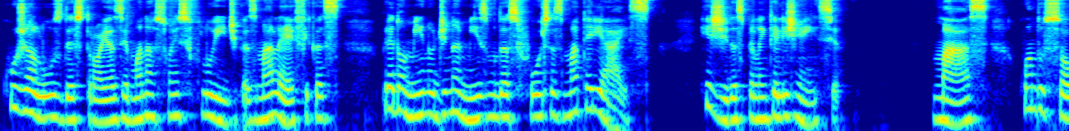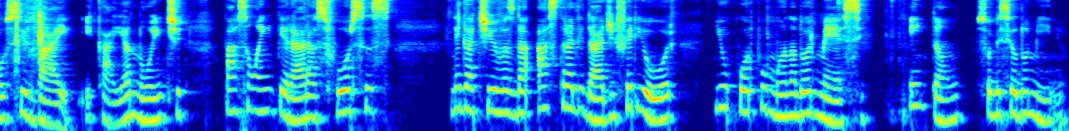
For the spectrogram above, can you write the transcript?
cuja luz destrói as emanações fluídicas maléficas, predomina o dinamismo das forças materiais, regidas pela inteligência. Mas, quando o sol se vai e cai à noite, passam a imperar as forças negativas da astralidade inferior e o corpo humano adormece, então, sob seu domínio.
